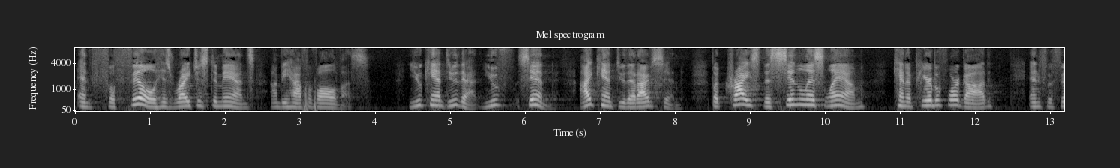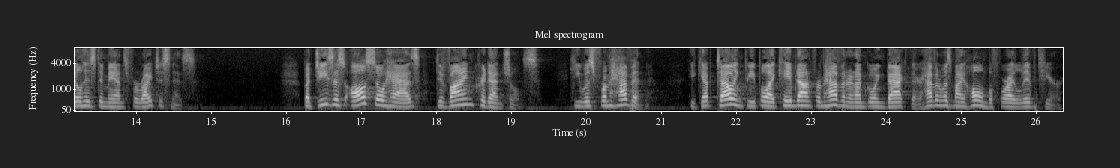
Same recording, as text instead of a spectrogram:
and fulfill his righteous demands on behalf of all of us. You can't do that. You've sinned. I can't do that. I've sinned. But Christ, the sinless Lamb, can appear before God and fulfill his demands for righteousness. But Jesus also has divine credentials. He was from heaven. He kept telling people, I came down from heaven and I'm going back there. Heaven was my home before I lived here.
